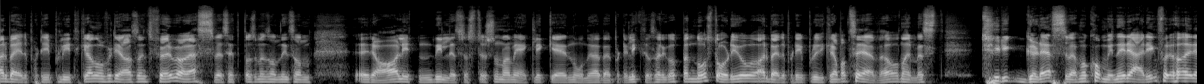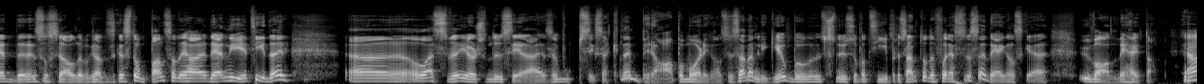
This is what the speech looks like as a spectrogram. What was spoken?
Arbeiderpartipolitikere nå for tida altså, Før var jo SV sett på som en sånn litt sånn rar liten lillesøster som de egentlig ikke noen i Arbeiderpartiet likte så veldig godt, men nå står det jo Arbeiderpartipolitikere på TV og nærmest trygler SV med å komme inn i regjering for å redde de sosialdemokratiske stumpene, så det, har, det er nye tider. Uh, og SV gjør som du sier, er så oppsiktsvekkende bra på målingene, syns jeg. De ligger jo snuser på 10% og det for SV så er det ganske uvanlig høyt, da. Ja,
